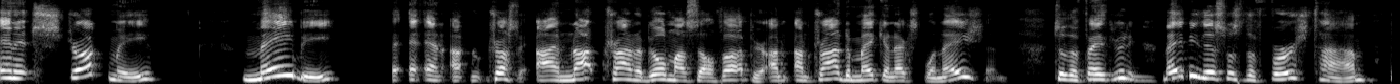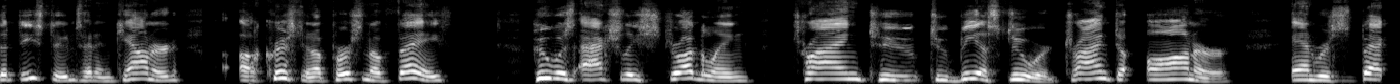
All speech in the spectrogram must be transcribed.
And it struck me maybe and uh, trust me, I'm not trying to build myself up here. I'm, I'm trying to make an explanation to the faith community. Mm-hmm. Maybe this was the first time that these students had encountered a Christian, a person of faith, who was actually struggling, trying to to be a steward, trying to honor and respect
